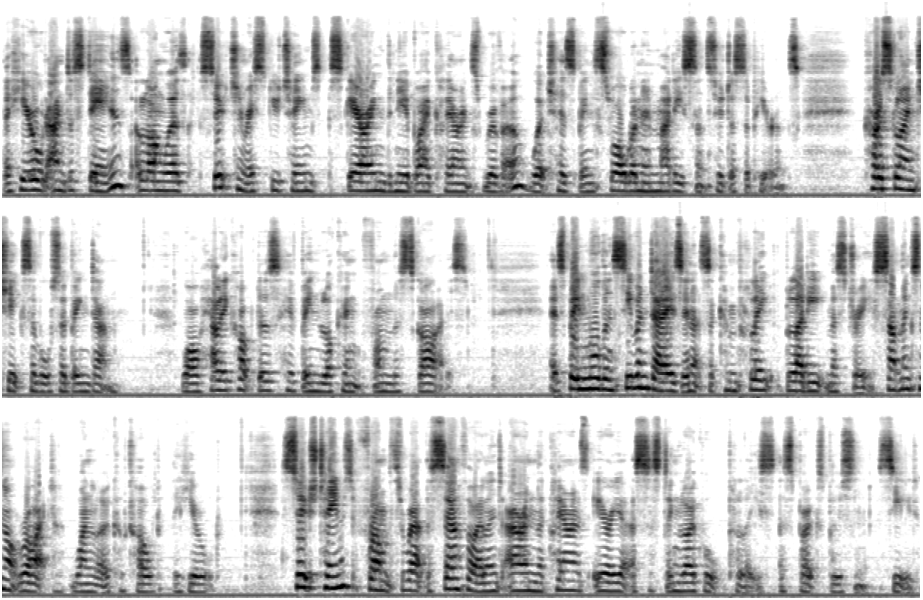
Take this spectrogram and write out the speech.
The Herald understands, along with search and rescue teams scouring the nearby Clarence River, which has been swollen and muddy since her disappearance. Coastline checks have also been done, while helicopters have been looking from the skies. It's been more than seven days and it's a complete bloody mystery. Something's not right, one local told the Herald. Search teams from throughout the South Island are in the Clarence area assisting local police, a spokesperson said.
